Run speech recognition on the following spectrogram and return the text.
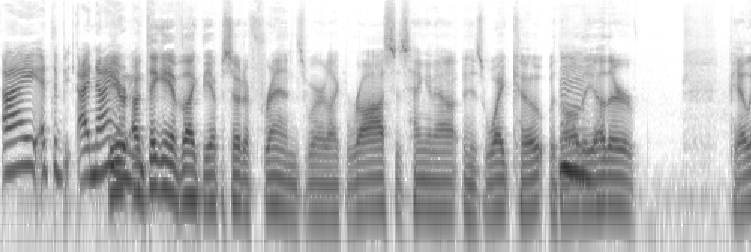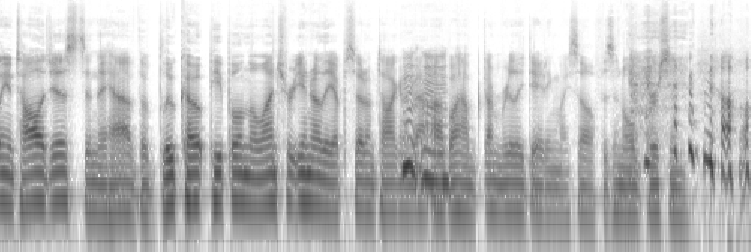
i at the and I am, I'm thinking of like the episode of Friends where like Ross is hanging out in his white coat with Hmm. all the other paleontologists, and they have the blue coat people in the lunch. You know the episode I'm talking about. Oh, wow, I'm, I'm really dating myself as an old person. no.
